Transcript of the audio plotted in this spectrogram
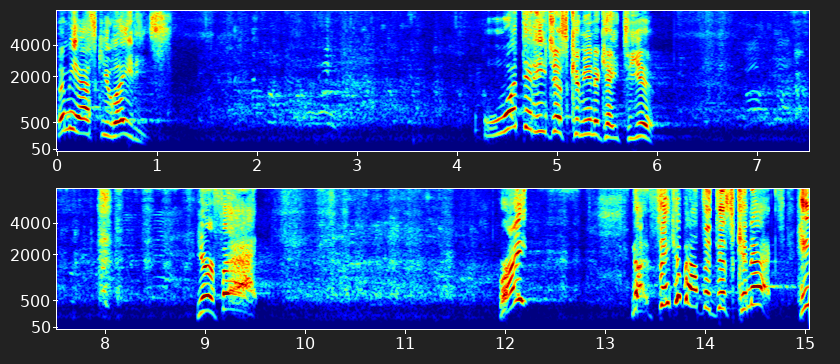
Let me ask you, ladies. What did he just communicate to you? You're fat. Right? Now, think about the disconnect. He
